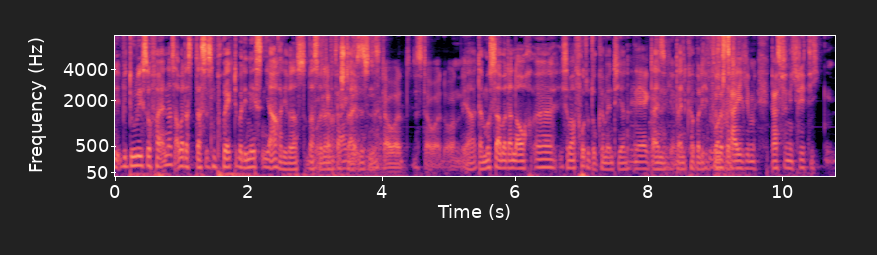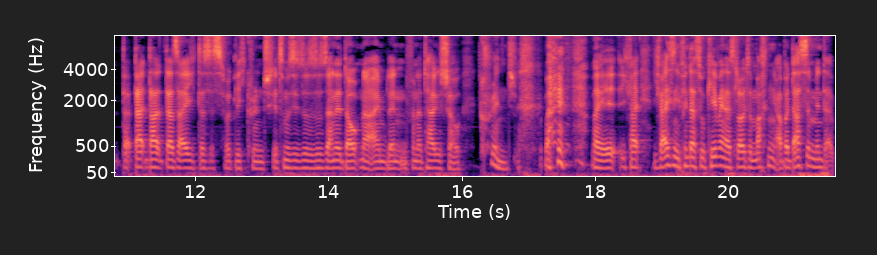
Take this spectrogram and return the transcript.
wie, wie, du dich so veränderst. Aber das, das ist ein Projekt über die nächsten Jahre, die wir das, was wir dann noch gestalten das, müssen. Das, ne? dauert, das dauert ordentlich. Ja, da musst du aber dann auch, äh, ich sag mal, Fotodokumentieren. Nee, dein, deinen körperlichen Fortschritt. Das zeige ich ihm. Das finde ich richtig, da, da, da, da sage ich, das ist wirklich cringe. Jetzt muss ich so Susanne Daubner einblenden von der Tagesschau. Cringe. weil, weil ich, ich weiß nicht, ich finde das okay, wenn das Leute machen, aber das im Winter,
